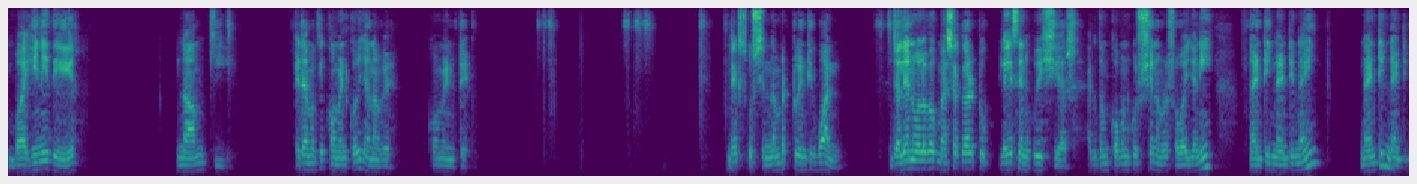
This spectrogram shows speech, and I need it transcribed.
বাহিনীদের নাম কি? এটা আমাকে কমেন্ট করে জানাবে কমেন্টে next question number twenty one Jallianwala Bagh massacre took place in which year একদম কমন কোশ্চেন আমরা সবাই জানি। Nineteen ninety nine nineteen nineteen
